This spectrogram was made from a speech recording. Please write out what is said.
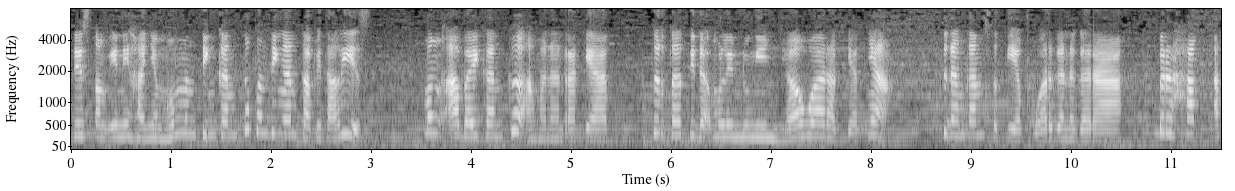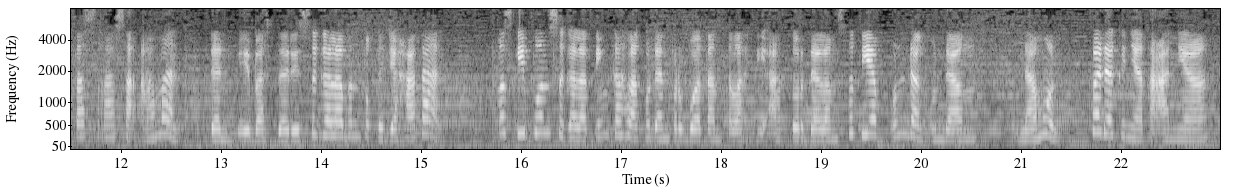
sistem ini hanya mementingkan kepentingan kapitalis, mengabaikan keamanan rakyat, serta tidak melindungi nyawa rakyatnya. Sedangkan setiap warga negara berhak atas rasa aman dan bebas dari segala bentuk kejahatan. Meskipun segala tingkah laku dan perbuatan telah diatur dalam setiap undang-undang, namun pada kenyataannya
